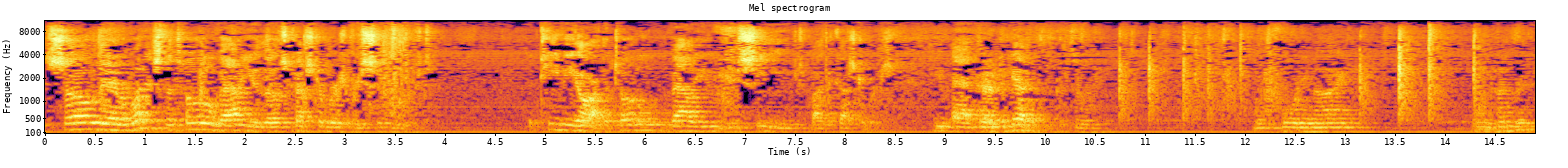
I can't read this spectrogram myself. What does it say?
So then, what is the total value those customers received? The TVR, the total value received by the customers. You add them together. One forty-nine, one hundred.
